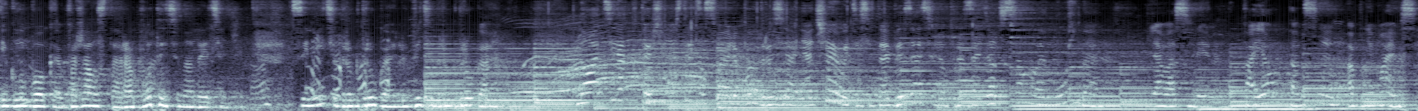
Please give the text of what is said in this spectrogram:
и глубокое. Пожалуйста, работайте над этим. Цените друг друга, любите друг друга. Ну а те, кто еще не встретил свою любовь, друзья, не отчаивайтесь, это обязательно произойдет самое нужное для вас время. Поем, танцуем, обнимаемся.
